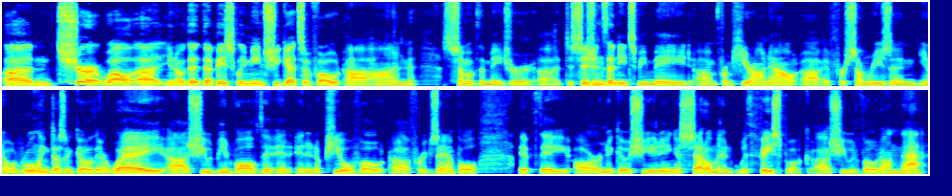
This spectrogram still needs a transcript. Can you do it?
Um, sure. Well, uh, you know that that basically means she gets a vote uh, on some of the major uh, decisions that need to be made um, from here on out. Uh, if for some reason, you know, a ruling doesn't go their way, uh, she would be involved in, in an appeal vote, uh, for example. If they are negotiating a settlement with Facebook, uh, she would vote on that.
